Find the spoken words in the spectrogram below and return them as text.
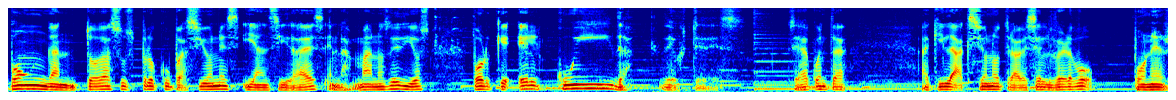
pongan todas sus preocupaciones y ansiedades en las manos de Dios porque Él cuida de ustedes. ¿Se da cuenta? Aquí la acción otra vez, el verbo poner.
